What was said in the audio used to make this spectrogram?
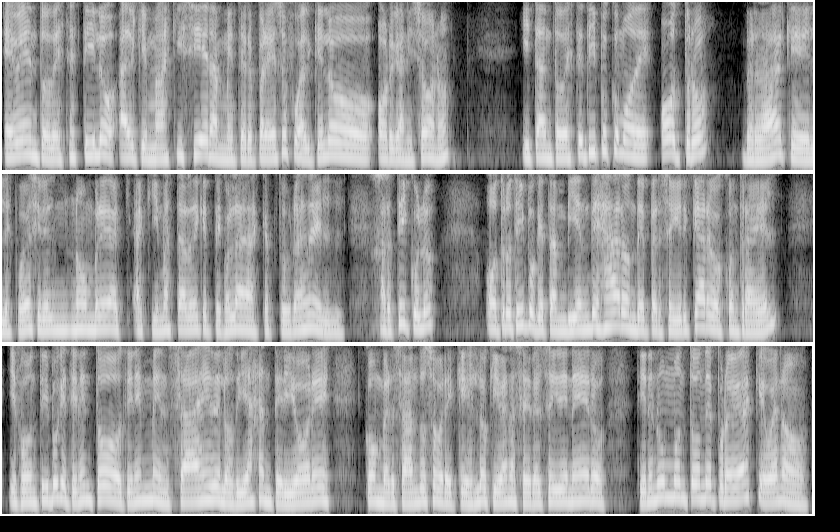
evento de este estilo, al que más quisieran meter preso fue al que lo organizó, ¿no? Y tanto de este tipo como de otro, ¿verdad? Que les puedo decir el nombre aquí más tarde que tengo las capturas del artículo. Otro tipo que también dejaron de perseguir cargos contra él y fue un tipo que tienen todo, tienen mensajes de los días anteriores conversando sobre qué es lo que iban a hacer el 6 de enero. Tienen un montón de pruebas que, bueno,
